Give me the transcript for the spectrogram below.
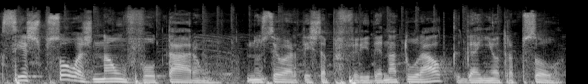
se as pessoas não votaram no seu artista preferido, é natural que ganhe outra pessoa.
